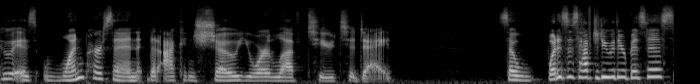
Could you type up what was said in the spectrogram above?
who is one person that I can show your love to today? So, what does this have to do with your business?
